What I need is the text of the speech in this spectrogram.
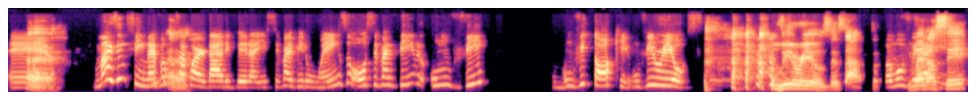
É, é. Mas enfim, né? Vamos é. aguardar e ver aí se vai vir um Enzo ou se vai vir um Vi um Vitoque, um V-Reels. um V-Reels, exato. Vamos ver. vai aí. nascer,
